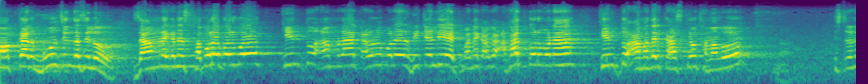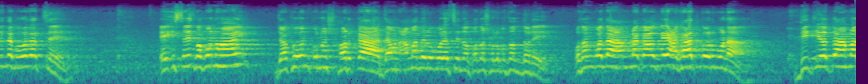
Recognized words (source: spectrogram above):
মক্কার মূল চিন্তা ছিল যে আমরা এখানে সফরও করব, কিন্তু আমরা কারোর উপরে রিটেলিয়েট মানে কাউকে আঘাত করব না, কিন্তু আমাদের কাজকেও থামাবো না। বোঝা যাচ্ছে? এই স্ট্র্যাটেজি কখন হয়? যখন কোনো সরকার, যেমন আমাদের উপরে ছিল কত ষোলো বছর ধরে, প্রথম কথা আমরা কাউকে আঘাত করব না। দ্বিতীয়ত আমরা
